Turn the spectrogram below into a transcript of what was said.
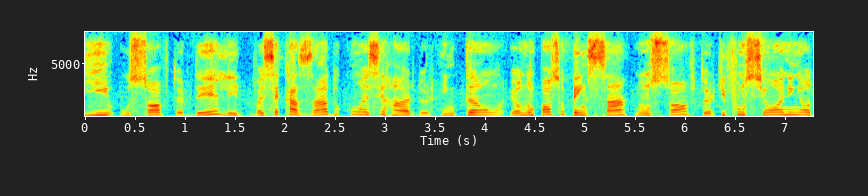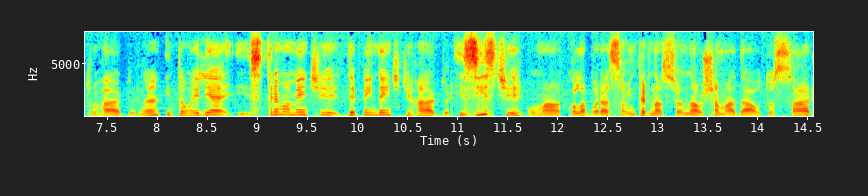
e o software dele vai ser casado com esse hardware. Então eu não posso pensar num software que funcione em outro hardware, né? Então ele é extremamente dependente de hardware. Existe uma colaboração internacional chamada AutoSAR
